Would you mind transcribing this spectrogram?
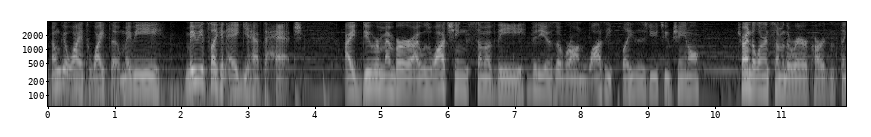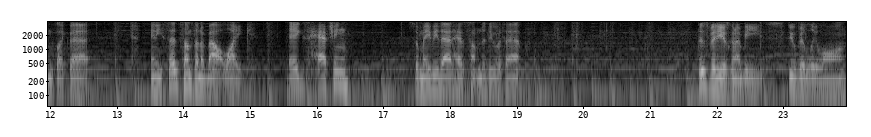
I don't get why it's white though. Maybe, maybe it's like an egg you have to hatch. I do remember I was watching some of the videos over on Wossy Plays' YouTube channel, trying to learn some of the rare cards and things like that. And he said something about like eggs hatching. So maybe that has something to do with that. This video is going to be stupidly long.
